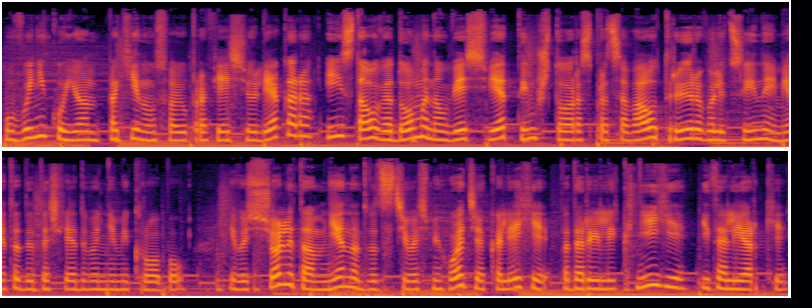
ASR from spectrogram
У выніку ён пакінуў сваю прафесію лекара і стаў вядомы на ўвесь свет тым што распрацаваў тры рэвалюцыйныя метады даследавання мікробаў і вось сёлета мне на 28 восьмігоддзя калегі падарылі кнігі і талеркі.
